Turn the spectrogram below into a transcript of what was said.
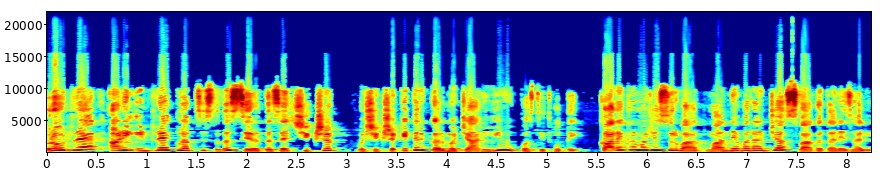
रोटरॅक आणि इंटरॅक क्लबचे सदस्य तसेच शिक्षक व शिक्षकेतर कर्मचारीही उपस्थित होते. कार्यक्रमाची सुरुवात मान्यवरांच्या स्वागताने झाली.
